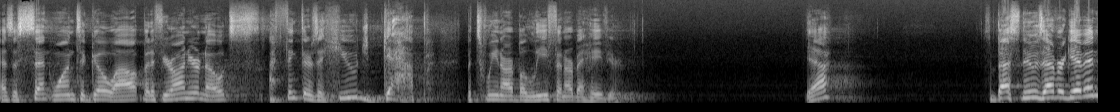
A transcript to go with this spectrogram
as a sent one to go out. But if you're on your notes, I think there's a huge gap between our belief and our behavior. Yeah? It's the best news ever given.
